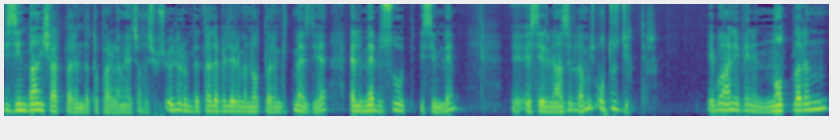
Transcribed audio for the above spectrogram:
bir zindan şartlarında toparlamaya çalışmış. Ölürüm de talebelerime notlarım gitmez diye El Mebsut isimli e, eserini hazırlamış 30 cilttir. Ebu Hanife'nin notlarının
